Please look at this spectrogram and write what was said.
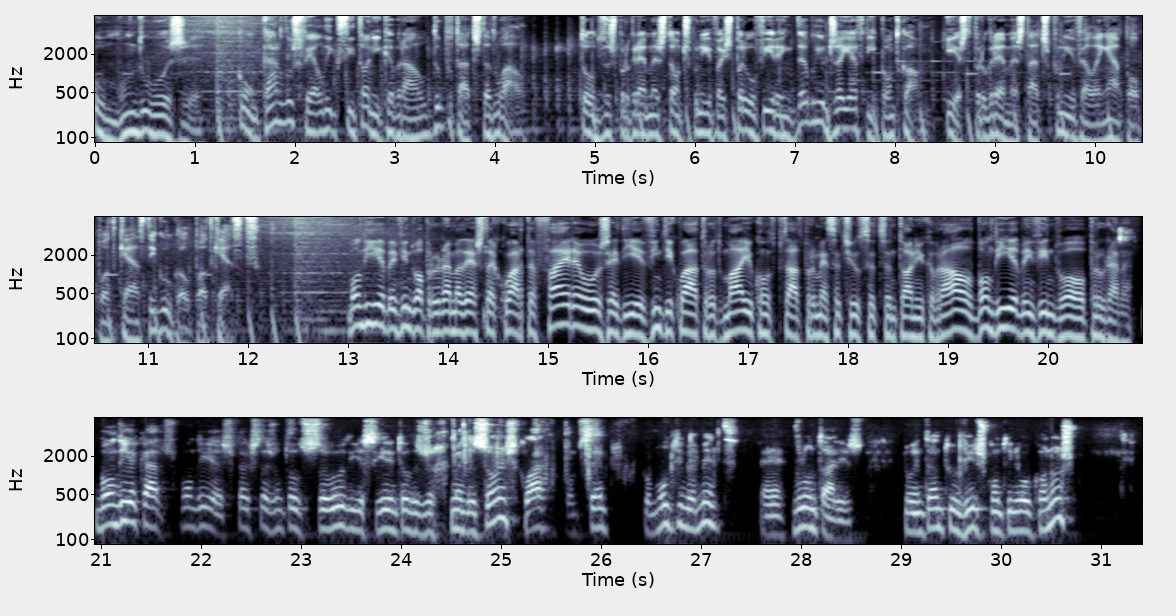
O Mundo Hoje, com Carlos Félix e Tony Cabral, deputado estadual. Todos os programas estão disponíveis para ouvir em wjfd.com. Este programa está disponível em Apple Podcast e Google Podcast. Bom dia, bem-vindo ao programa desta quarta-feira. Hoje é dia 24 de maio, com o deputado por Massachusetts, António Cabral. Bom dia, bem-vindo ao programa. Bom dia, Carlos. Bom dia. Espero que estejam todos de saúde e a seguirem todas as recomendações, claro, como sempre, como ultimamente, é, voluntárias. No entanto, o vírus continua connosco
